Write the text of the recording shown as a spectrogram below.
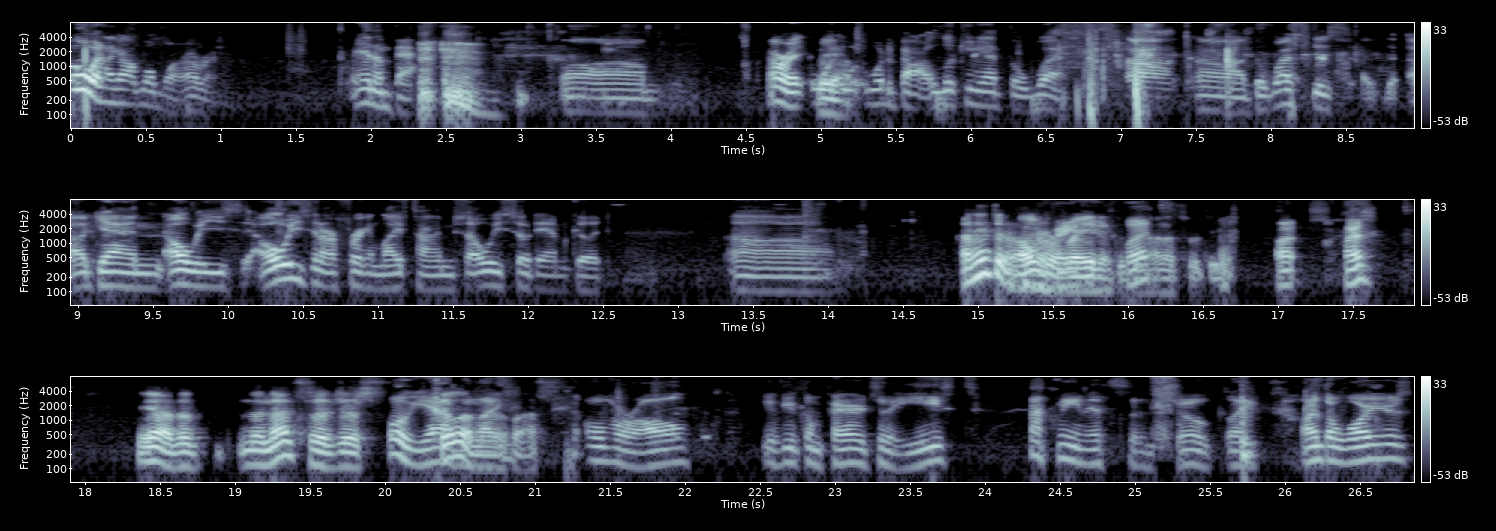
oh, and I got one more. All right, and I'm back. um, all right. Yeah. What, what about looking at the West? Uh, the West is again always always in our friggin' lifetimes. Always so damn good. Uh, I think they're Overrated. overrated. To be What? honest with you. Are- are- Yeah, the the Nets are just Oh yeah, killing but like, like overall, if you compare it to the East, I mean it's a joke. Like, aren't the Warriors?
